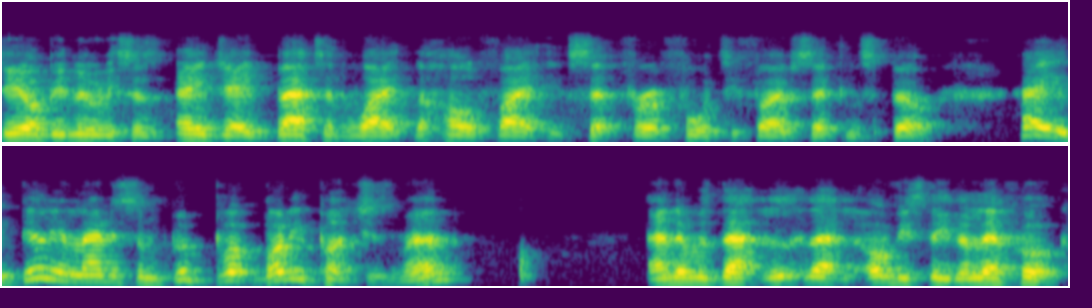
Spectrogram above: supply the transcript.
DLB Newley says AJ battered Whyte the whole fight except for a 45 second spell. Hey, Dillian landed some good body punches, man. And it was that that obviously the left hook.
